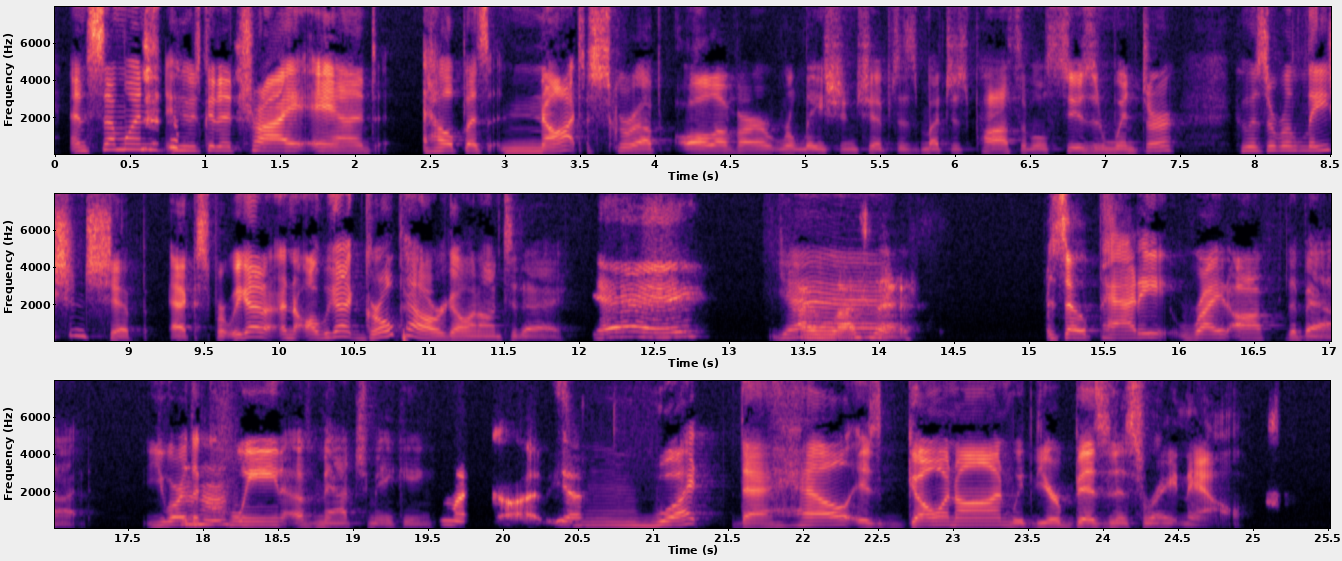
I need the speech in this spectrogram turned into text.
And someone who's going to try and help us not screw up all of our relationships as much as possible. Susan Winter, who is a relationship expert. We got an we got girl power going on today. Yay. Yeah. I love this. So, Patti, right off the bat, you are the mm-hmm. queen of matchmaking. Oh my God. Yeah. Mm, what the hell is going on with your business right now?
